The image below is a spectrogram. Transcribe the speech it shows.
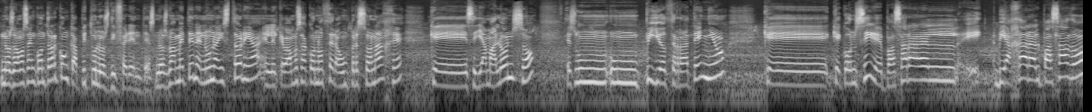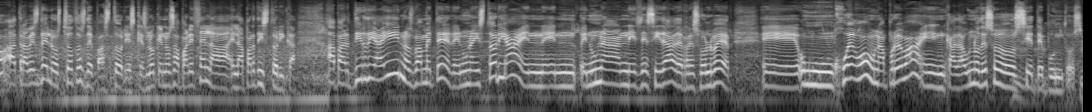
nos vamos a encontrar con capítulos diferentes. Nos va a meter en una historia en la que vamos a conocer a un personaje que se llama Alonso, es un, un pillo cerrateño que, consigue pasar al, eh, viajar al pasado a través de los chozos de pastores, que es lo que nos aparece en la, parte histórica. A partir de ahí nos va a meter en una historia, en, una necesidad de resolver eh, un juego, una prueba en cada uno de esos siete puntos.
